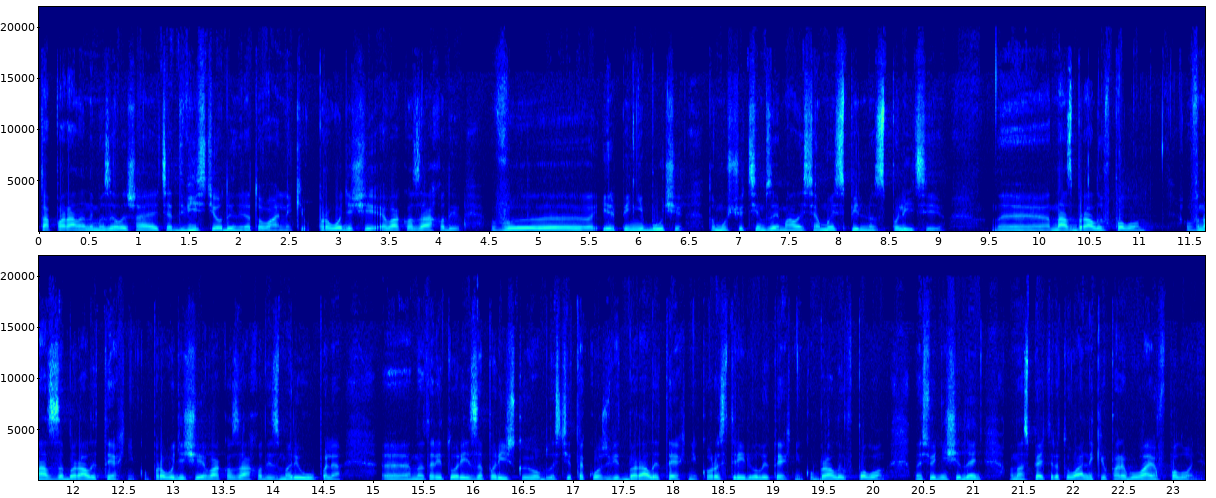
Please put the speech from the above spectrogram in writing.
Та пораненими залишається 201 рятувальників. Проводячи евакозаходи в Ірпіні Бучі, тому що цим займалися ми спільно з поліцією, нас брали в полон. В нас забирали техніку, проводячи евакозаходи з Маріуполя е, на території Запорізької області, також відбирали техніку, розстрілювали техніку, брали в полон. На сьогоднішній день у нас 5 рятувальників перебуває в полоні.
